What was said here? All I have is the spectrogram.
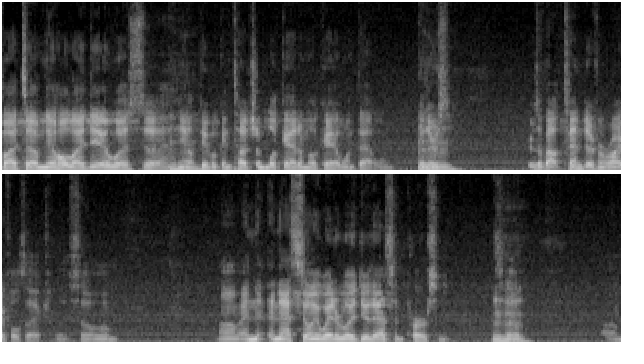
but um, the whole idea was, uh, you know, Mhm. people can touch them, look at them. Okay, I want that one. But there's there's about ten different rifles actually. So, um, um, and and that's the only way to really do that's in person. Mhm. So,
